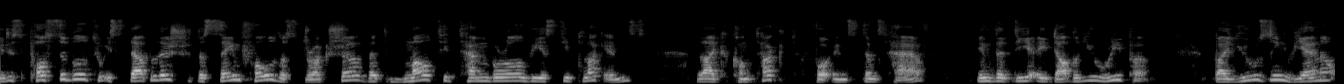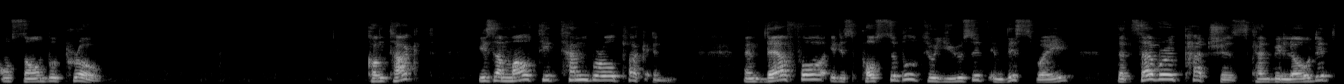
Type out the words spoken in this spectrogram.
it is possible to establish the same folder structure that multi-timbral VST plugins, like Kontakt for instance have, in the DAW Reaper by using Vienna Ensemble Pro. Kontakt is a multi-timbral plugin and therefore it is possible to use it in this way that several patches can be loaded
